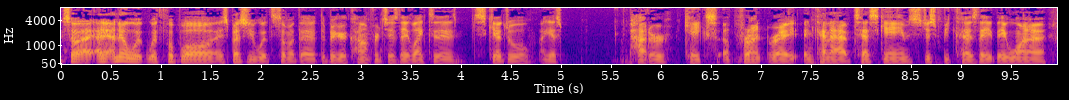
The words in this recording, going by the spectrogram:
So I, I know with, with, football, especially with some of the, the bigger conferences, they like to schedule, I guess, powder cakes up front, right? And kind of have test games just because they, they want to –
